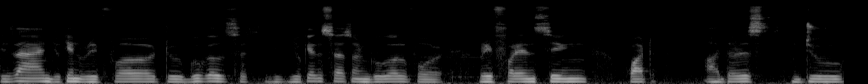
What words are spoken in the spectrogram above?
design you can refer to google search, you can search on google for referencing what others do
